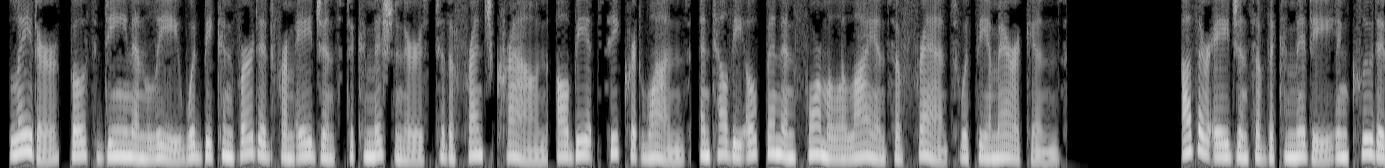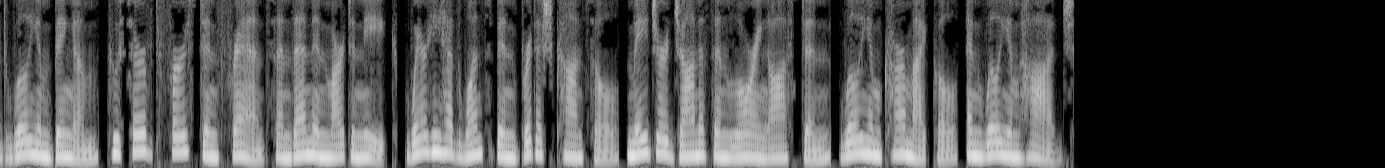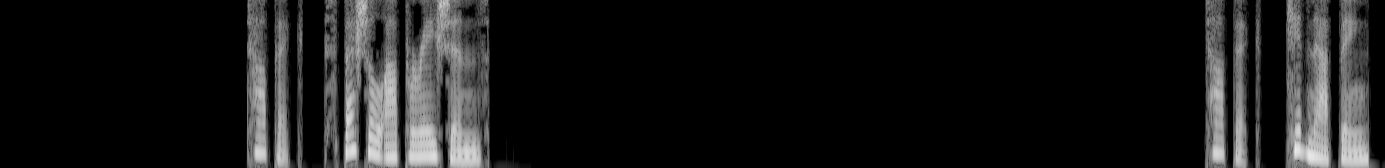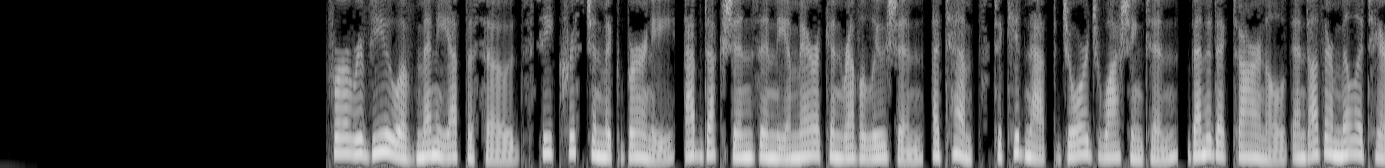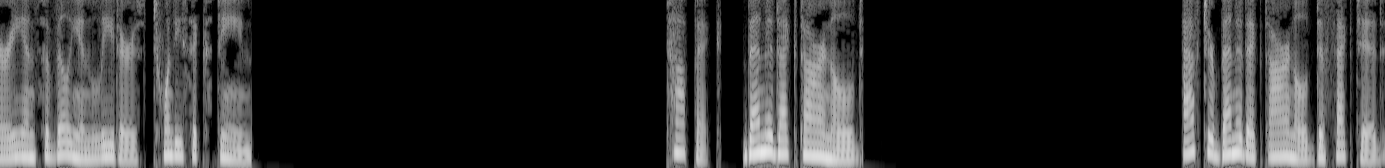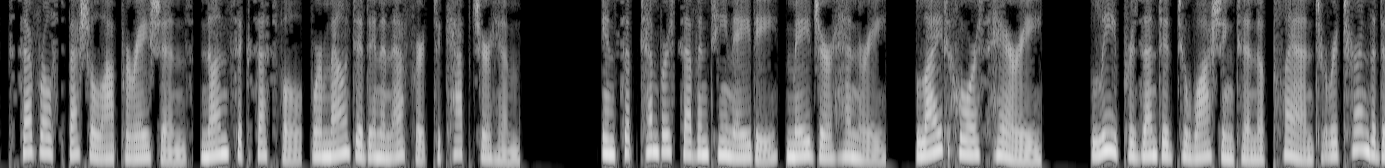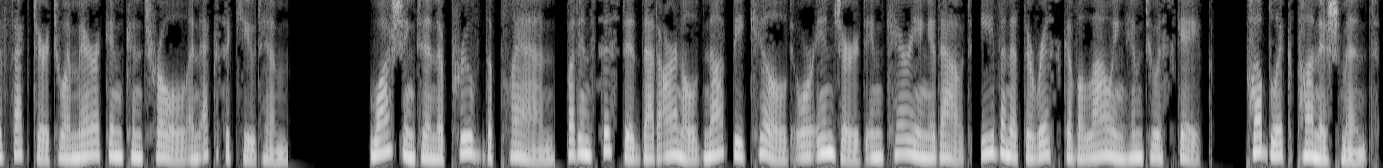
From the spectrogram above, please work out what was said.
Later, both Deane and Lee would be converted from agents to commissioners to the French crown, albeit secret ones, until the open and formal alliance of France with the Americans. Other agents of the committee included William Bingham, who served first in France and then in Martinique, where he had once been British consul, Major Jonathan Loring Austin, William Carmichael, and William Hodge. Topic: Special operations. Topic: Kidnapping. For a review of many episodes see Christian McBurney, Abductions in the American Revolution, Attempts to Kidnap George Washington, Benedict Arnold and Other Military and Civilian Leaders 2016. Benedict Arnold After Benedict Arnold defected, several special operations, none successful, were mounted in an effort to capture him. In September 1780, Major Henry Light Horse Harry Lee presented to Washington a plan to return the defector to American control and execute him. Washington approved the plan, but insisted that Arnold not be killed or injured in carrying it out, even at the risk of allowing him to escape. "'Public punishment,'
